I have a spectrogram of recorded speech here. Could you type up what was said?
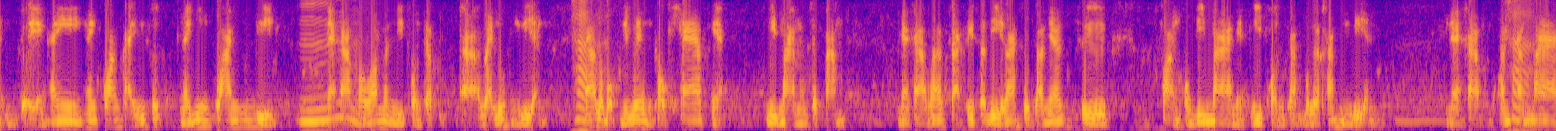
ศของตัวเองให้ให้กว้างไกลที่สุดในยิ่งกว้างยิ่งดีอืมนะครับเพราะว่ามันมีผลกับอ่า value ของเหรียญค่ะถ้าระบบนิเวศของเขาแคบเนี่ย ดีมามันจะต่ำนะครับแล้วจากทฤษฎีล่าสุดแล้วเนี่ยคือฝั่งของ demand เนี่ยมีผลกับมูลค่าของเหรียญนะครับค่อนข้างมาก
